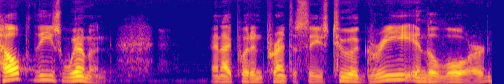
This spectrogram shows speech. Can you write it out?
Help these women, and I put in parentheses, to agree in the Lord,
